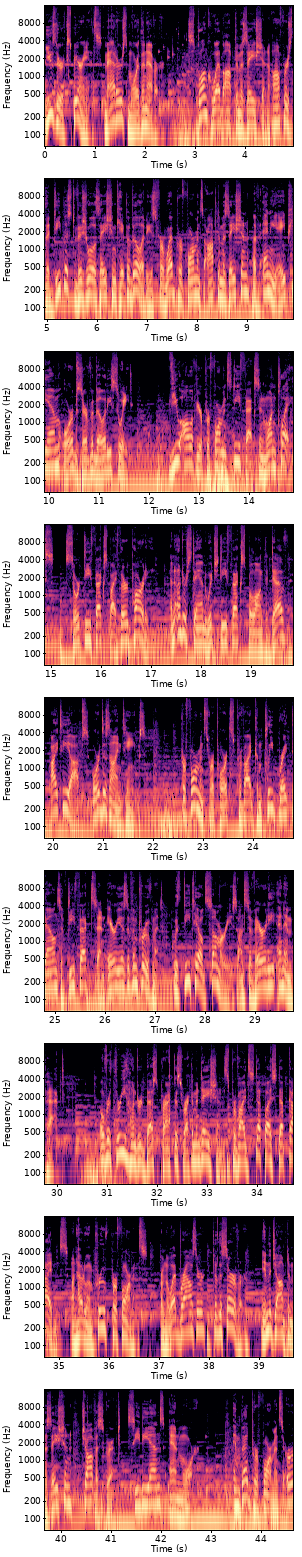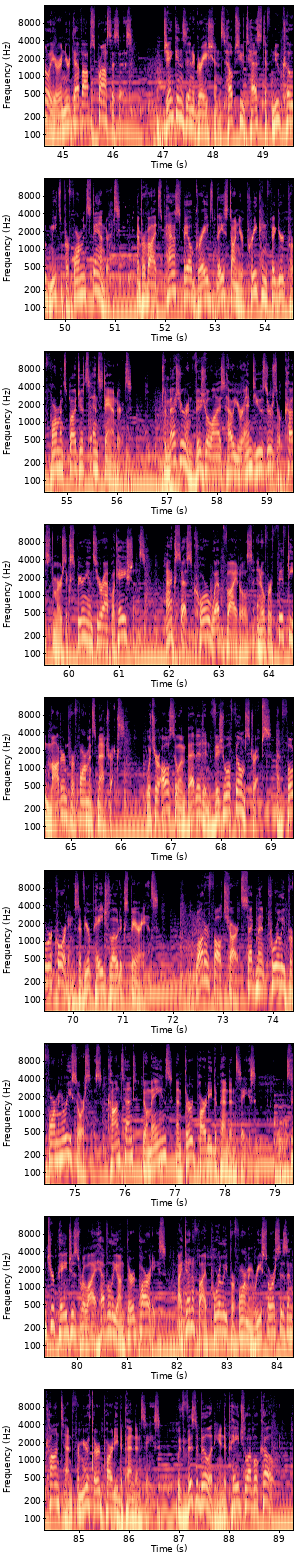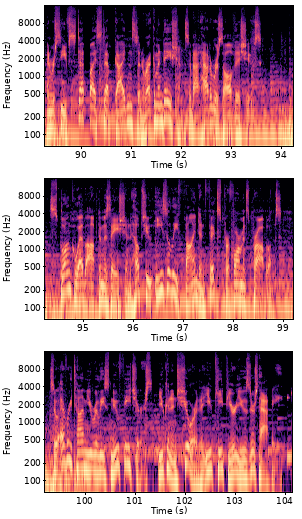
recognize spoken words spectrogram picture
User experience matters more than ever. Splunk Web Optimization offers the deepest visualization capabilities for web performance optimization of any APM or observability suite. View all of your performance defects in one place, sort defects by third party, and understand which defects belong to dev, IT ops, or design teams. Performance reports provide complete breakdowns of defects and areas of improvement, with detailed summaries on severity and impact. Over 300 best practice recommendations provide step-by-step guidance on how to improve performance, from the web browser to the server, image optimization, JavaScript, CDNs, and more. Embed performance earlier in your DevOps processes. Jenkins Integrations helps you test if new code meets performance standards and provides pass-fail grades based on your pre-configured performance budgets and standards. To measure and visualize how your end users or customers experience your applications, access Core Web Vitals and over 50 modern performance metrics, which are also embedded in visual film strips and full recordings of your page load experience. Waterfall charts segment poorly performing resources, content, domains, and third-party dependencies. Since your pages rely heavily on third parties, identify poorly performing resources and content from your third-party dependencies, with visibility into page-level code, and receive step-by-step guidance and recommendations about how to resolve issues. Splunk Web Optimization helps you easily find and fix performance problems, so every time you release new features, you can ensure that you keep your users happy.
